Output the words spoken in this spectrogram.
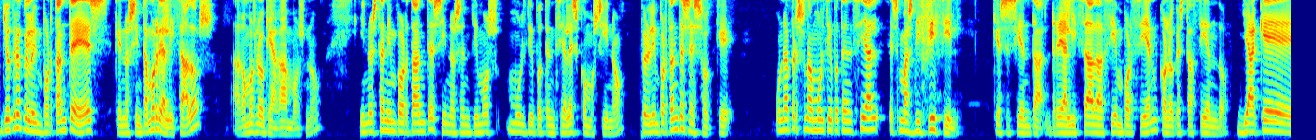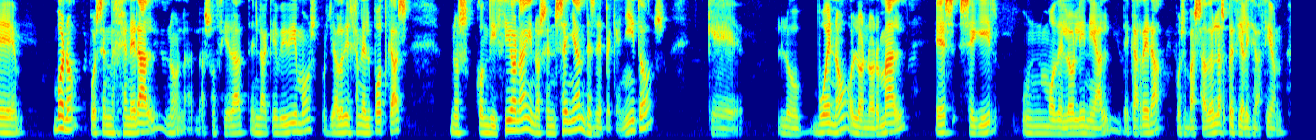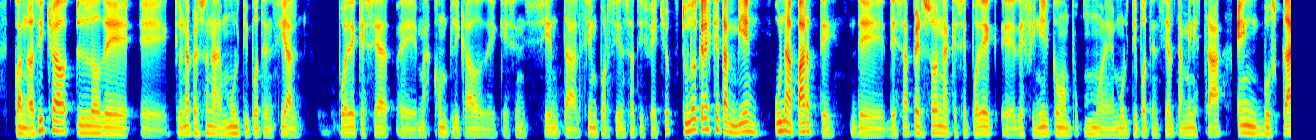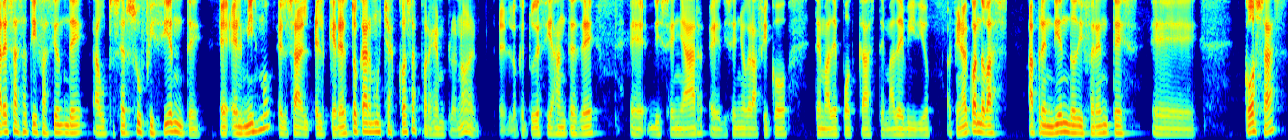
Yo creo que lo importante es que nos sintamos realizados, hagamos lo que hagamos, ¿no? Y no es tan importante si nos sentimos multipotenciales como si no. Pero lo importante es eso, que una persona multipotencial es más difícil que se sienta realizada 100% con lo que está haciendo, ya que, bueno, pues en general, ¿no? La, sociedad en la que vivimos, pues ya lo dije en el podcast, nos condiciona y nos enseñan desde pequeñitos que lo bueno o lo normal es seguir un modelo lineal de carrera pues basado en la especialización. Cuando has dicho lo de eh, que una persona multipotencial puede que sea eh, más complicado de que se sienta al 100% satisfecho. ¿Tú no crees que también una parte de, esa persona que se puede eh, definir como multipotencial también está en buscar esa satisfacción de auto ser suficiente el mismo? El, querer tocar muchas cosas, por ejemplo, ¿no? lo que tú decías antes de eh, diseñar, eh, diseño gráfico, tema de podcast, tema de vídeo. Al final, cuando vas aprendiendo diferentes eh, cosas,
